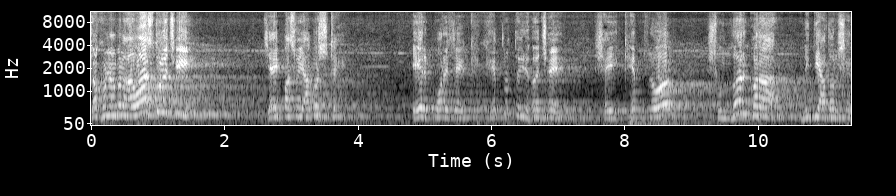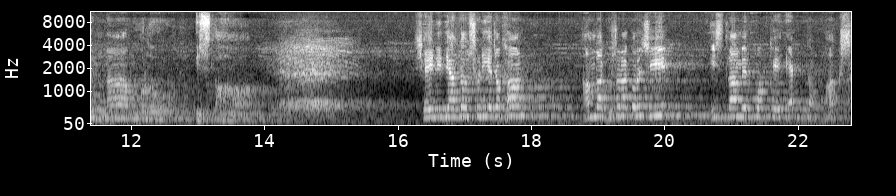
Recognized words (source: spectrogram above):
যখন আমরা আওয়াজ তুলেছি যে পাঁচই আগস্টে এরপরে যে ক্ষেত্র তৈরি হয়েছে, সেই ক্ষেত্র সুন্দর করার নীতি আদর্শের নাম হলো ইসলাম। সেই নীতি আদর্শ নিয়ে যখন আমরা ঘোষণা করেছি, ইসলামের পক্ষে একটা বাক্স।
